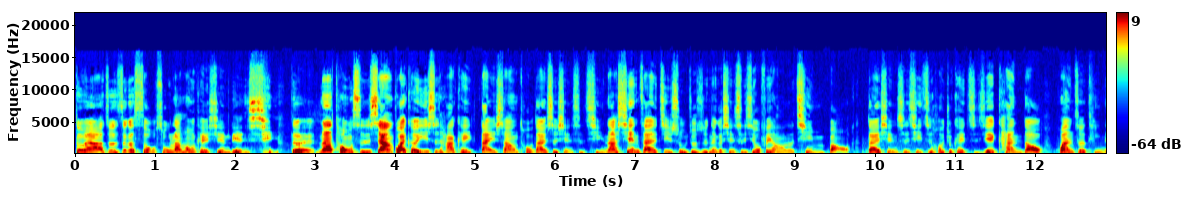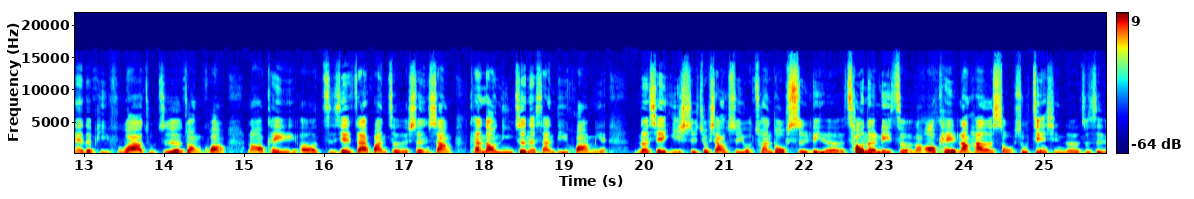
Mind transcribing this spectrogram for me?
对啊，就是这个手术让他们可以先练习。对，那同时像外科医师，他可以戴上头戴式显示器。那现在的技术就是那个显示器又非常的轻薄，戴显示器之后就可以直接看到患者体内的皮肤啊、组织的状况，然后可以呃直接在患者的身上看到拟真的 3D 画面。那些医师就像是有穿透视力的超能力者，然后可以让他的手术进行的就是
